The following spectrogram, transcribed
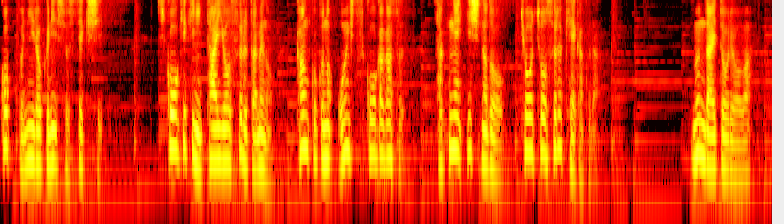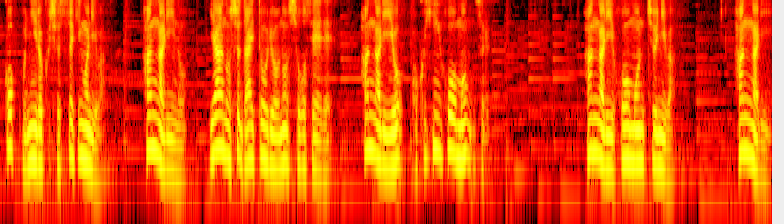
COP26 に出席し、気候危機に対応するための韓国の温室効果ガス削減意思などを強調する計画だ。ムン大統領は COP26 出席後には、ハンガリーのヤーノシュ大統領の招請で、ハンガリーを国賓訪問する。ハンガリー訪問中には、ハンガリー、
